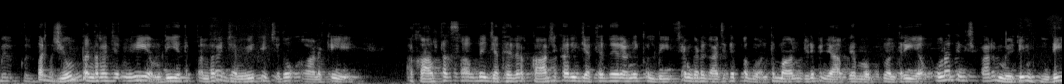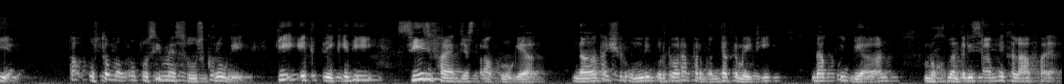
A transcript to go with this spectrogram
ਬਿਲਕੁਲ। ਪਰ ਜਿਉਂ 15 ਜਨਵਰੀ ਆਉਂਦੀ ਹੈ ਤੇ 15 ਜਨਵਰੀ ਤੇ ਜਦੋਂ ਆਣ ਕੇ ਅਕਾਲ ਤਖਤ ਸਾਹਿਬ ਦੇ ਜਥੇਦਾਰ ਕਾਰਜਕਾਰੀ ਜਥੇਦਾਰ ਰਾਣੀ ਕੁਲਦੀਪ ਸਿੰਘ ਗੜਗੱਜ ਤੇ ਭਗਵੰਤ ਮਾਨ ਜਿਹੜੇ ਪੰਜਾਬ ਦੇ ਮੁੱਖ ਮੰਤਰੀ ਆ ਉਹਨਾਂ ਦੇ ਵਿਚਕਾਰ ਮੀਟਿੰਗ ਹੁੰਦੀ ਆ। ਤਾਂ ਉਸ ਤੋਂ ਮਗਰੋਂ ਤੁਸੀਂ ਮਹਿਸੂਸ ਕਰੋਗੇ ਕਿ ਇੱਕ ਤਰੀਕੇ ਦੀ ਸੀਜ਼ ਫਾਇਰ ਜਿਸ ਤਰ੍ਹਾਂ ਹੋ ਗਿਆ, ਨਾ ਤਾਂ ਸ਼੍ਰੋਮਣੀ ਗੁਰਦੁਆਰਾ ਪ੍ਰਬੰਧਕ ਕਮੇਟੀ ਦਾ ਕੋਈ ਬਿਆਨ ਮੁੱਖ ਮੰਤਰੀ ਸਾਹਿਬ ਦੇ ਖਿਲਾਫ ਆਇਆ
